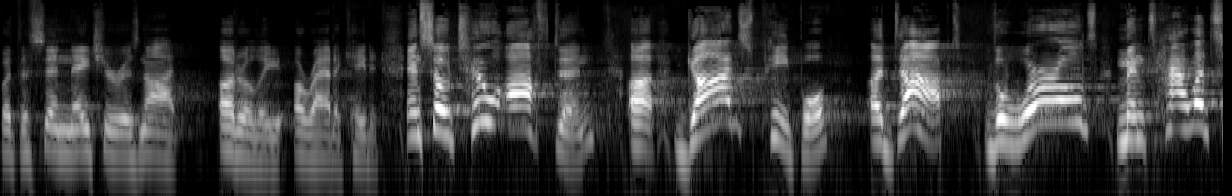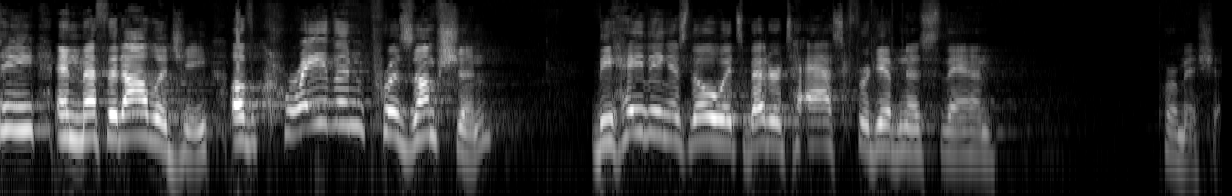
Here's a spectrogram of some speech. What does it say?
but the sin nature is not utterly eradicated. And so, too often, uh, God's people adopt the world's mentality and methodology of craven presumption, behaving as though it's better to ask forgiveness than permission.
